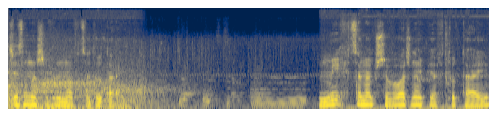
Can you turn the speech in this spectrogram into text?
Gdzie są nasi filmowcy? Tutaj. My chcemy przywołać najpierw tutaj.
